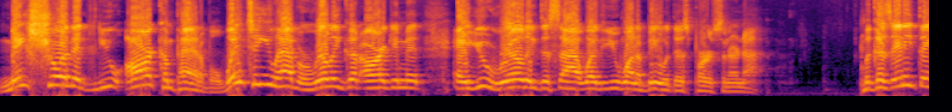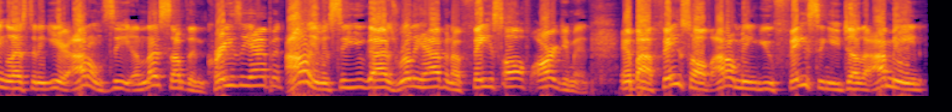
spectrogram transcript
Make sure that you are compatible. Wait till you have a really good argument and you really decide whether you want to be with this person or not. Because anything less than a year, I don't see, unless something crazy happened, I don't even see you guys really having a face off argument. And by face off, I don't mean you facing each other. I mean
